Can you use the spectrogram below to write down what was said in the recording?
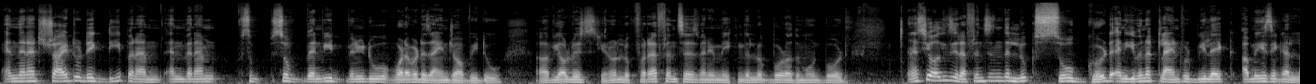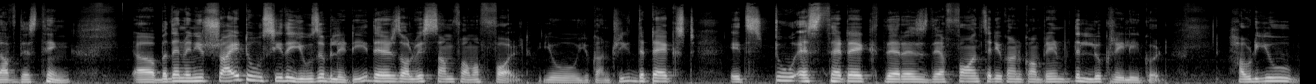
And then i try to dig deeper and, I'm and when i'm so so when we when we do whatever design job we do uh, we always you know look for references when you're making the look board or the mood board. And i see all these references and they look so good and even a client would be like amazing i love this thing. Uh, but then when you try to see the usability there's always some form of fault. You you can't read the text it's too aesthetic. There is there are fonts that you can't comprehend but they look really good. How do you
